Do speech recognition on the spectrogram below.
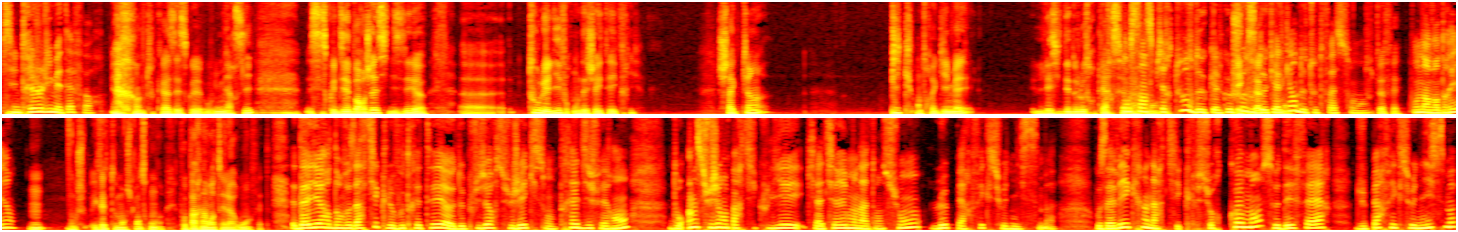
c'est une très jolie métaphore. en tout cas, c'est ce que. Oui, merci. C'est ce que disait Borges. Il disait euh, euh, tous les livres ont déjà été écrits. Chacun pique entre guillemets les idées de l'autre personne. On s'inspire tous de quelque chose ou de quelqu'un de toute façon. Hein. Tout à fait. On n'invente rien. Mm. Donc, exactement. Je pense qu'il ne faut pas réinventer la roue en fait. D'ailleurs, dans vos articles, vous traitez euh, de plusieurs sujets qui sont très différents, dont un sujet en particulier qui a attiré mon attention, le perfectionnisme. Vous avez écrit un article sur comment se défaire du perfectionnisme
